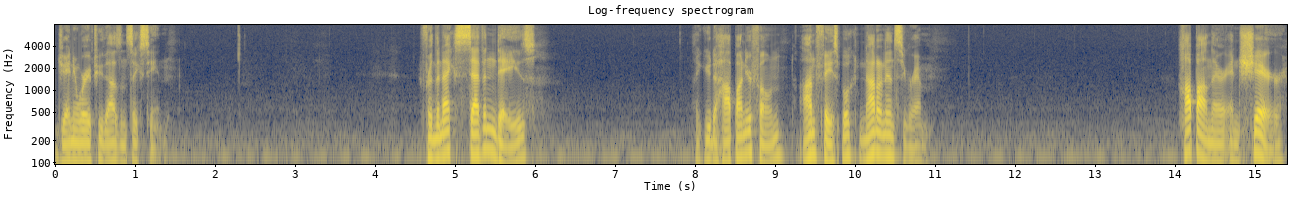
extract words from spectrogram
January of 2016. For the next seven days, I'd like you to hop on your phone on Facebook, not on Instagram. Hop on there and share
